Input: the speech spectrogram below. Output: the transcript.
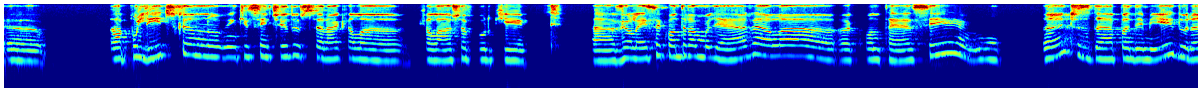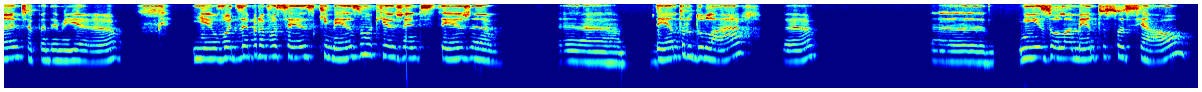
Uh, a política, no, em que sentido será que ela, que ela acha? Porque a violência contra a mulher, ela acontece antes da pandemia e durante a pandemia, né? E eu vou dizer para vocês que mesmo que a gente esteja uh, dentro do lar, né, uh, em isolamento social,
